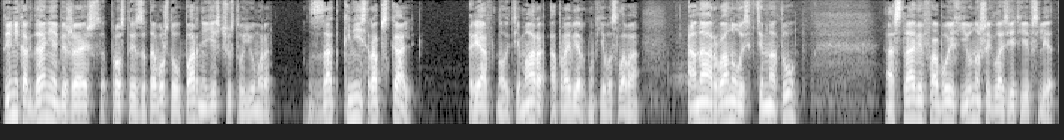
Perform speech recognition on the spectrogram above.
Ты никогда не обижаешься, просто из-за того, что у парня есть чувство юмора. Заткнись, рабскаль! рявкнула Тимара, опровергнув его слова. Она рванулась в темноту, оставив обоих юношей глазеть ей вслед.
